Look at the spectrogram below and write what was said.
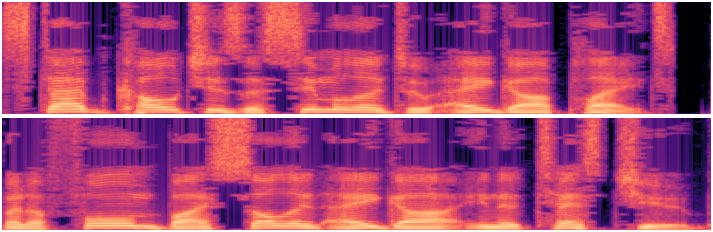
Stab cultures are similar to agar plates, but are formed by solid agar in a test tube.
